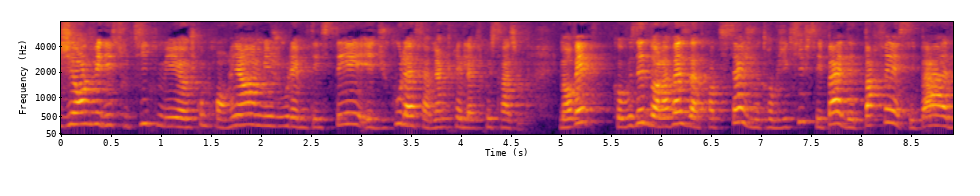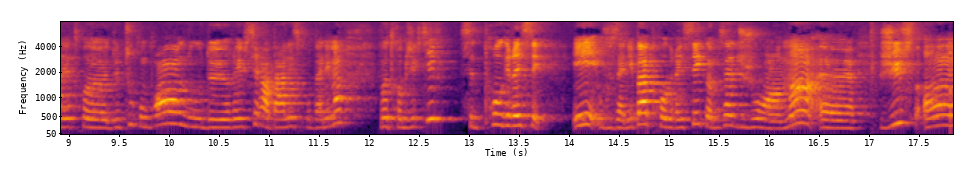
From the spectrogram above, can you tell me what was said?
j'ai enlevé les sous-titres mais euh, je comprends rien mais je voulais me tester et du coup là ça vient créer de la frustration. Mais en fait, quand vous êtes dans la phase d'apprentissage, votre objectif c'est pas d'être parfait, c'est pas d'être euh, de tout comprendre ou de réussir à parler spontanément. Votre objectif c'est de progresser. Et vous n'allez pas progresser comme ça du jour au lendemain, juste en,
